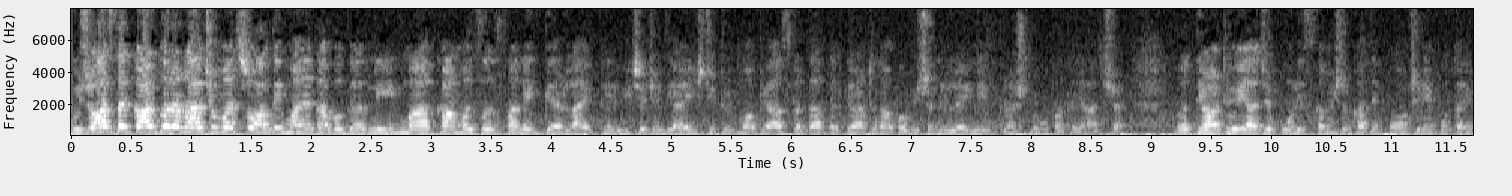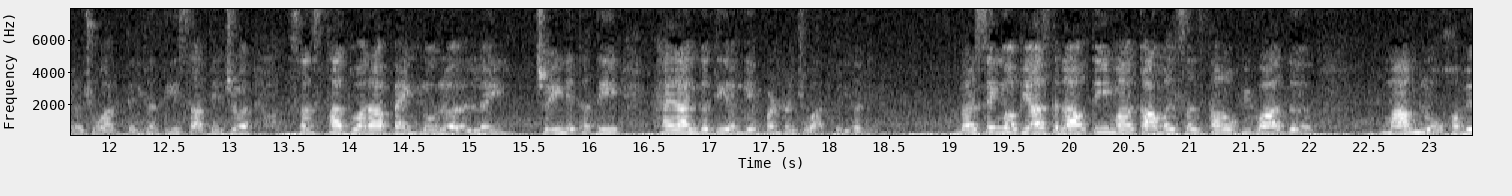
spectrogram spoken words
ગુજરાત સરકાર દ્વારા રાજ્યમાં ચાલતી માન્યતા વગરની માં કામલ સંસ્થાને ગેરલાયક ઠેરવી છે, જેથી આ ઇન્સ્ટિટ્યૂટમાં અભ્યાસ કરતા વિદ્યાર્થીઓના ભવિષ્યને લઈને પ્રશ્નો ઊભા થયા છે. વિદ્યાર્થીઓએ આજે પોલીસ કમિશન ખાતે પહોંચીને પોતાની રજૂઆત કરી હતી. સાથે જ સંસ્થા દ્વારા બેંગ્લોર લઈ જઈને થતી હેરાનગતિ અંગે પણ રજૂઆત કરી હતી. નર્સિંગનો અભ્યાસ કરાવતી માં કામલ સંસ્થાનો વિવાદ મામલો હવે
